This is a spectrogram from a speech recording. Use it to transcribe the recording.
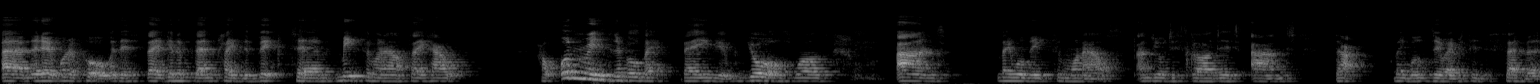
Um, they don't want to put up with this. They're going to then play the victim, meet someone else, say how how unreasonable behaviour yours was, and they will meet someone else, and you're discarded, and that they will do everything to sever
